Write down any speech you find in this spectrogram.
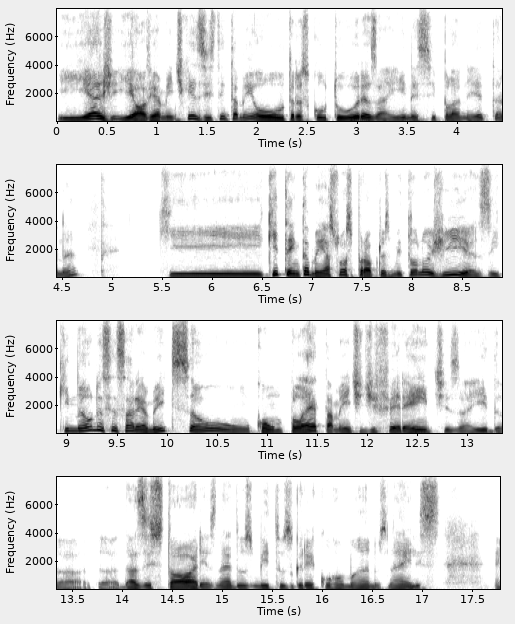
E, e obviamente que existem também outras culturas aí nesse planeta, né, que, que tem também as suas próprias mitologias e que não necessariamente são completamente diferentes aí da, da, das histórias, né, dos mitos greco-romanos, né, eles é,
